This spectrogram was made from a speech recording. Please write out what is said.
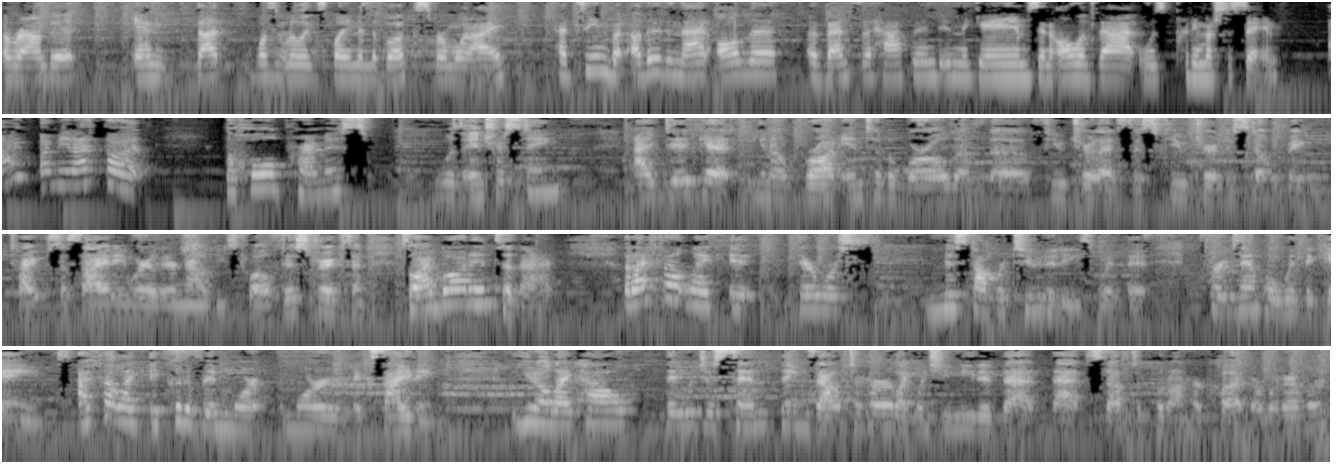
around it, and that wasn't really explained in the books from what I seen. But other than that, all the events that happened in the games and all of that was pretty much the same. I, I mean, I thought the whole premise was interesting. I did get, you know, brought into the world of the future that's this future dystopic type society where there are now these 12 districts. And so I bought into that. But I felt like it there were missed opportunities with it. For example, with the games, I felt like it could have been more more exciting. You know, like how they would just send things out to her, like when she needed that that stuff to put on her cut or whatever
